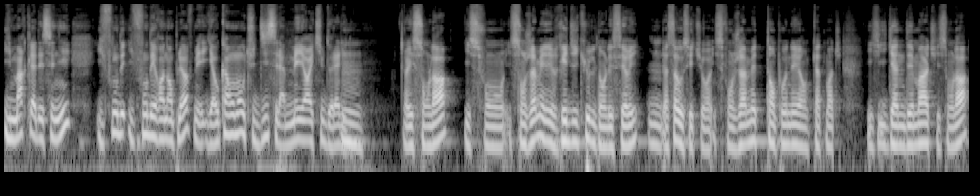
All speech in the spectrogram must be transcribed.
ils marquent la décennie, ils font des, ils font des runs en playoff, mais il y a aucun moment où tu te dis c'est la meilleure équipe de la ligue. Hmm. Ils sont là, ils se font, ils sont jamais ridicules dans les séries. Mm. Il y a ça aussi, tu vois. Ils se font jamais tamponner en quatre matchs. Ils, ils gagnent des matchs, ils sont là.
